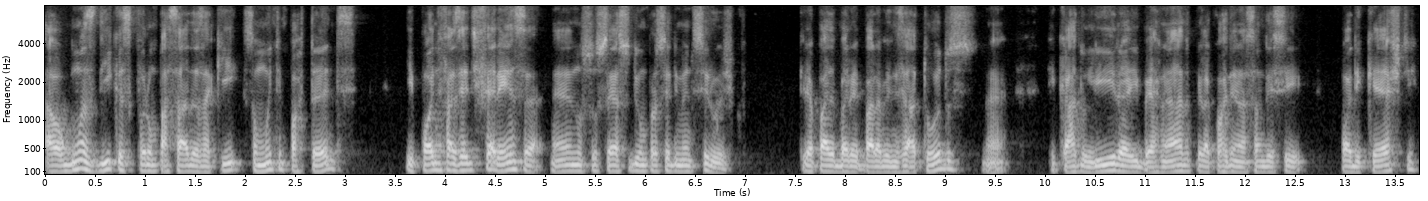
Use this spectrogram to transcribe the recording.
algumas dicas que foram passadas aqui são muito importantes e podem fazer a diferença né, no sucesso de um procedimento cirúrgico. Queria parabenizar a todos, né? Ricardo Lira e Bernardo pela coordenação desse podcast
